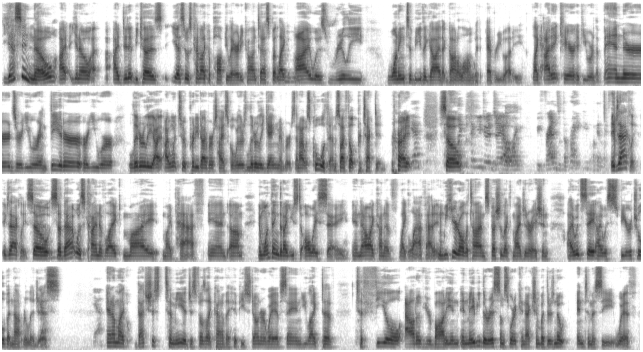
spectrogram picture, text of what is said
yes and no. I, you know, I, I did it because yes, it was kind of like a popularity contest, but like Mhm. I was really wanting to be the guy that got along with everybody. Like Yeah. I didn't care if you were the band nerds or you were in theater or you were literally. I, I went to a pretty diverse high school where there's literally gang members, and I was cool with them, so I felt protected, right? Yeah. So like the thing you do in jail, like be friends with the right people. Okay. Exactly, exactly. So Yeah. so that was kind of like my my path. And um and one thing that I used to always say, and now I kind of like laugh at it, and we hear it all the time, especially like my generation, I would say I was spiritual but not religious. Yeah. And I'm like, that's just to me, it just feels like kind of a hippie stoner way of saying you like to to feel out of your body and, and maybe there is some sort of connection, but there's no intimacy with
